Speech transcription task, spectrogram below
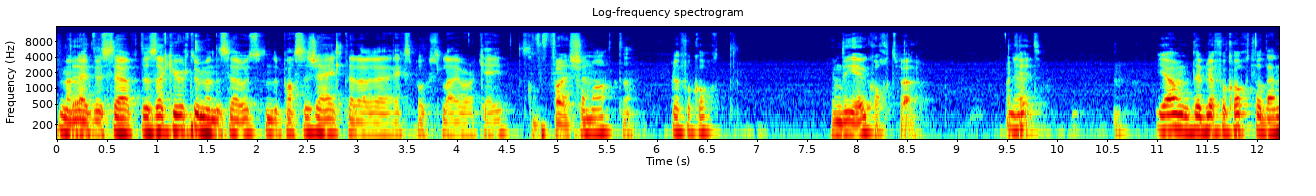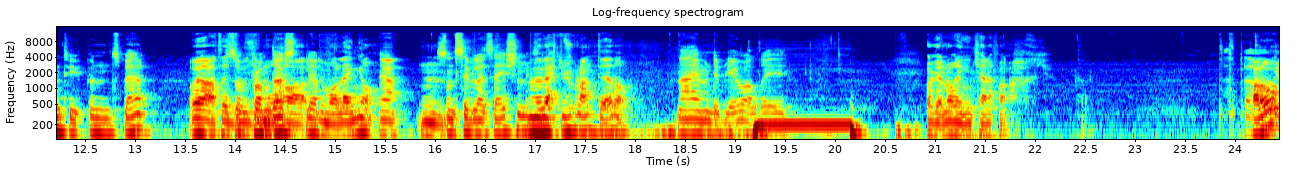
Men det, det, ser, det ser kult ut, men det ser ut som det passer ikke helt det der eh, Xbox Live? Arcade-formatet. Det blir for kort. Men de er jo kortspill. Ja, Ja, men det blir for kort for den typen spill. Og ja, at det, Så du, du, må Dust ha, blir- du må lenger. Ja, Mm. sånn Civilization. Men vi Liksom. vet jo ikke hvor langt det er, da. Nei, men det blir jo aldri Ok, nå ringer Kenneth fra ah. Hallo?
